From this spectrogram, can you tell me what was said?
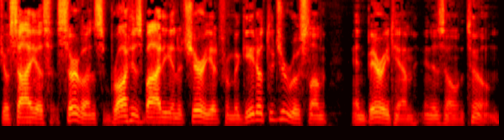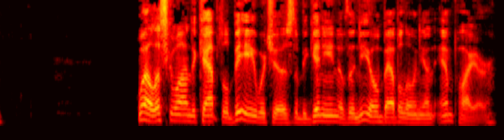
Josiah's servants brought his body in a chariot from Megiddo to Jerusalem and buried him in his own tomb. Well, let's go on to capital B, which is the beginning of the Neo-Babylonian Empire.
